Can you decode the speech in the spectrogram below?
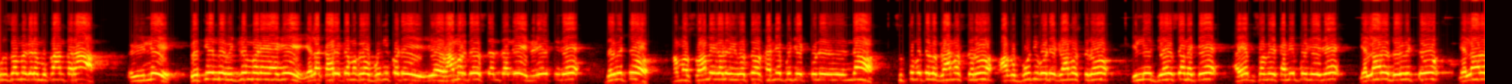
ಗುರುಸ್ವಾಮಿಗಳ ಮುಖಾಂತರ ಇಲ್ಲಿ ಪ್ರತಿಯೊಂದು ವಿಜೃಂಭಣೆಯಾಗಿ ಎಲ್ಲ ಕಾರ್ಯಕ್ರಮಗಳು ಬೂದಿಕೋಟೆ ರಾಮರ ದೇವಸ್ಥಾನದಲ್ಲಿ ನಡೆಯುತ್ತಿದೆ. ದಯವಿಟ್ಟು ನಮ್ಮ ಸ್ವಾಮಿಗಳು ಇವತ್ತು ಕನ್ಯಾ ಪೂಜೆ ಇಟ್ಕೊಂಡಿರೋದ್ರಿಂದ ಸುತ್ತಮುತ್ತಲ ಗ್ರಾಮಸ್ಥರು ಹಾಗೂ ಬೂದಿಕೋಟೆ ಗ್ರಾಮಸ್ಥರು ಇಲ್ಲಿ ದೇವಸ್ಥಾನಕ್ಕೆ ಅಯ್ಯಪ್ಪ ಸ್ವಾಮಿ ಕನ್ಯಾ ಪೂಜೆ ಇದೆ. ಎಲ್ಲರೂ ದಯವಿಟ್ಟು ಎಲ್ಲರೂ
